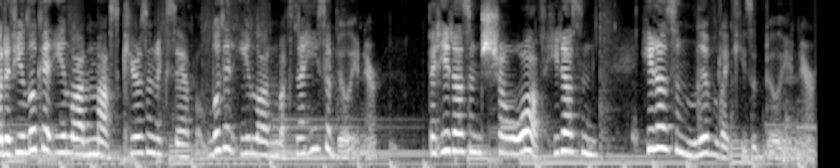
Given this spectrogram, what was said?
But if you look at Elon Musk, here's an example. Look at Elon Musk. Now he's a billionaire, but he doesn't show off. He doesn't he doesn't live like he's a billionaire.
